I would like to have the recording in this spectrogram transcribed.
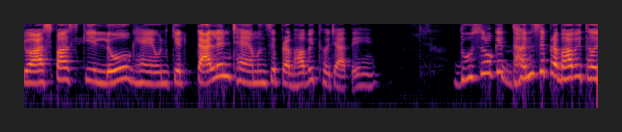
जो आसपास के लोग हैं, उनके टैलेंट हैं, हम उनसे प्रभावित हो जाते हैं। दूसरों के धन से प्रभावित हो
